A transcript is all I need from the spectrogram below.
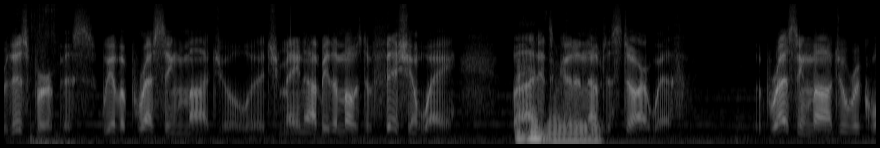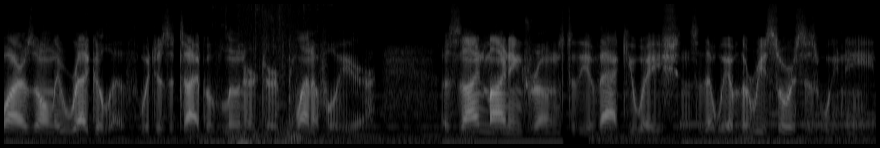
For this purpose, we have a pressing module, which may not be the most efficient way, but it's good enough to start with. The pressing module requires only regolith, which is a type of lunar dirt plentiful here. Assign mining drones to the excavation so that we have the resources we need.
